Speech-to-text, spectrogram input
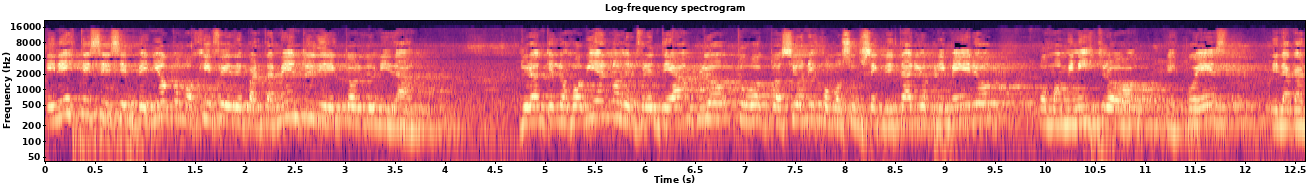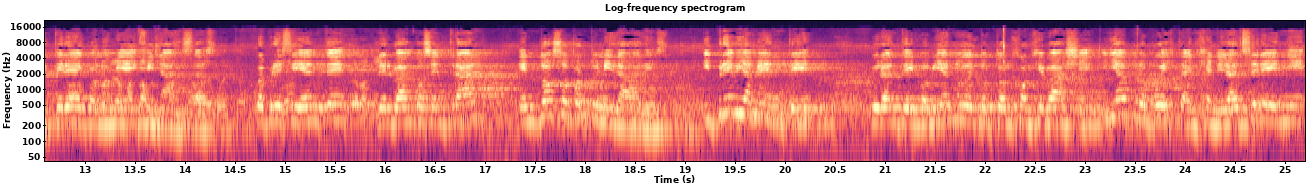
En este se desempeñó como jefe de departamento y director de unidad. Durante los gobiernos del Frente Amplio tuvo actuaciones como subsecretario primero, como ministro después de la cartera de Economía y Finanzas. Fue presidente del Banco Central en dos oportunidades y previamente, durante el gobierno del doctor Jorge Valle y a propuesta del general Sereñi,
